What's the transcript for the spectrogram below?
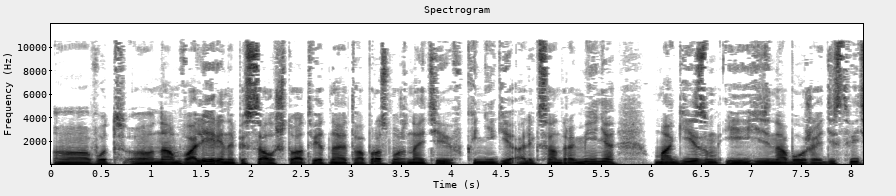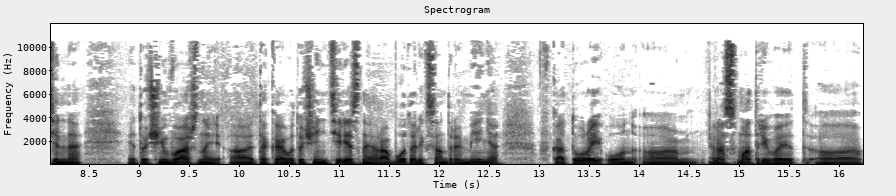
а, вот а, нам Валерий написал, что ответ на этот вопрос можно найти в книге Александра Меня «Магизм и единобожие». Действительно, это очень важная, такая вот очень интересная работа Александра Меня, в которой он рассматривает Э,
